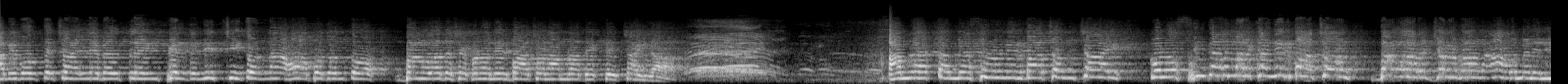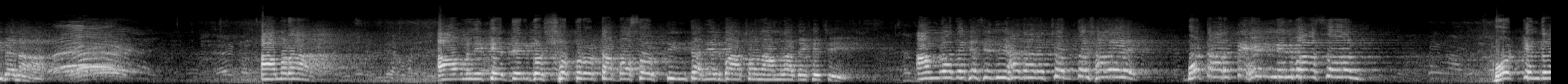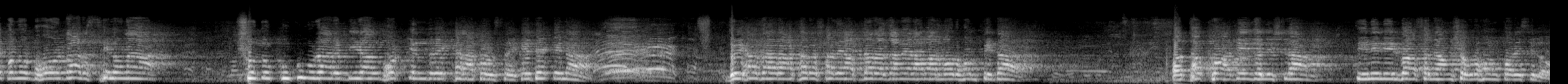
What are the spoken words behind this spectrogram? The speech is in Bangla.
আমি বলতে চাই লেভেল প্লেইং ফিল্ড নিশ্চিত না হওয়া পর্যন্ত বাংলাদেশে কোনো নির্বাচন আমরা দেখতে চাই না। আমরা একটা ম্যাসুর নির্বাচন চাই, কোন সিজার মার্কা নির্বাচন বাংলার জনগণ আর মেনে নিবে না। আমরা আওয়ামী দীর্ঘ সতেরোটা বছর তিনটা নির্বাচন আমরা দেখেছি। আমরা দেখেছি দুই হাজার চোদ্দ সালে ভোটার বিহীন নির্বাচন। ভোট কেন্দ্রে কোনো ভোটার ছিল না। শুধু কুকুর আর বিড়াল ভোট কেন্দ্রে খেলা করছে। কেটে কিনা? দুই হাজার আঠারো সালে আপনারা জানেন আমার মরহুম পিতা, অধ্যক্ষ আজিজুল ইসলাম, তিনি নির্বাচনে অংশগ্রহণ করেছিল।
